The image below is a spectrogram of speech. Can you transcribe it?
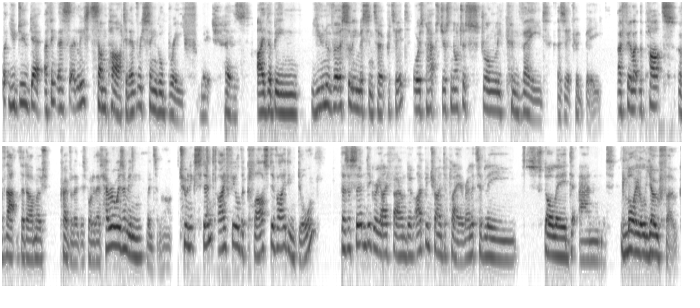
but you do get i think there's at least some part in every single brief which has either been universally misinterpreted or is perhaps just not as strongly conveyed as it could be. I feel like the parts of that that are most prevalent is probably there's heroism in wintermark to an extent i feel the class divide in dawn. There's a certain degree I found of I've been trying to play a relatively stolid and loyal yeofolk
